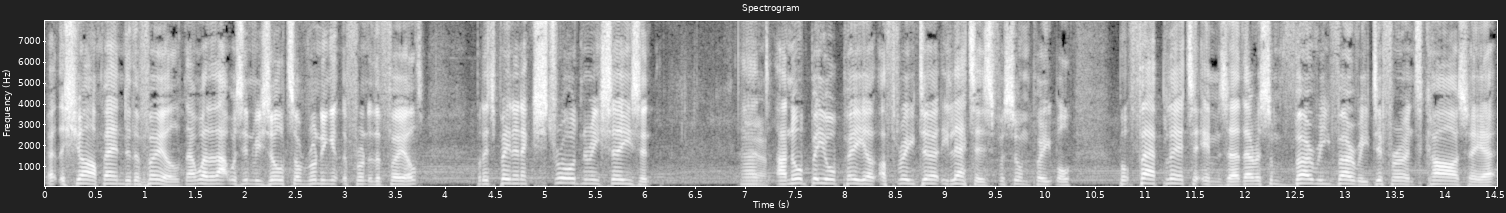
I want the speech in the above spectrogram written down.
at the sharp end of the field. Now, whether that was in results or running at the front of the field, but it's been an extraordinary season. And yeah. I know BOP are, are, three dirty letters for some people, but fair play to IMSA. There are some very, very different cars here.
